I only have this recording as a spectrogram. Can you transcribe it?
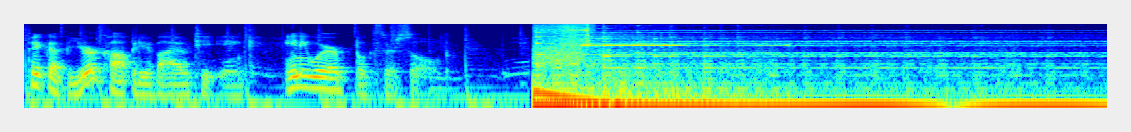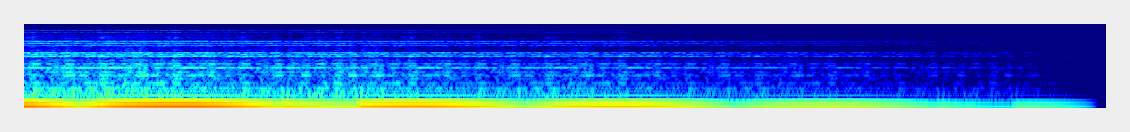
Pick up your copy of IoT Inc. anywhere books are sold.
